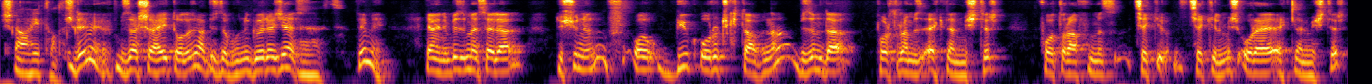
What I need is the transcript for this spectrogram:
Şahit olacak. değil mi? Bize şahit olacak. Biz de bunu göreceğiz. Evet. Değil mi? Yani biz mesela düşünün o büyük oruç kitabına bizim de portremiz eklenmiştir. Fotoğrafımız çekil- çekilmiş, oraya eklenmiştir.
